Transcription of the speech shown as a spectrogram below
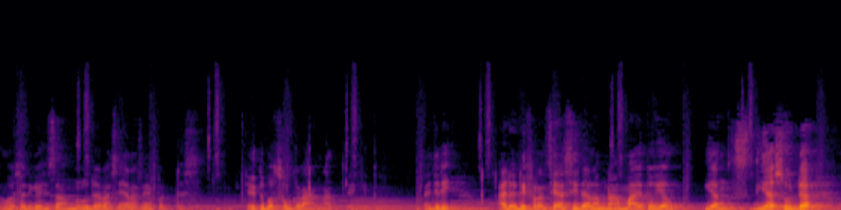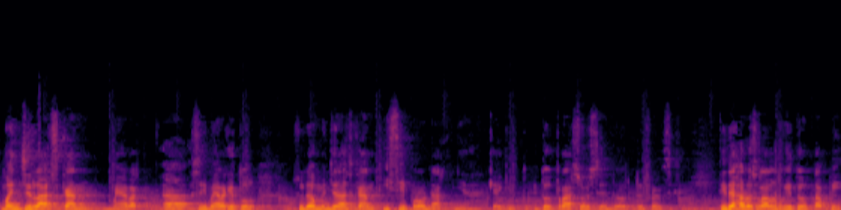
Nggak usah dikasih sambal udah rasanya rasanya pedes. Ya itu bakso granat kayak gitu. Nah jadi ada diferensiasi dalam nama itu yang yang dia sudah menjelaskan merek uh, si merek itu sudah menjelaskan isi produknya kayak gitu. Itu terasosiasi diferensiasi tidak harus selalu begitu tapi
